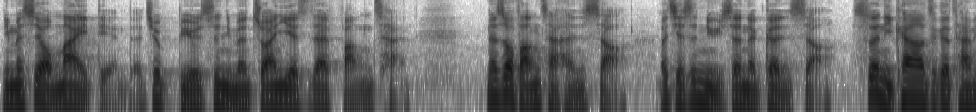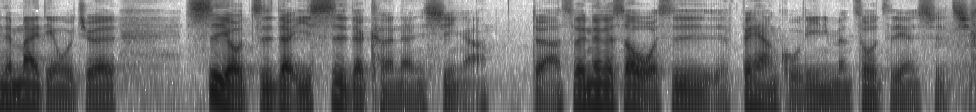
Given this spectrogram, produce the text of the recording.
你们是有卖点的，就比如是你们专业是在房产，那时候房产很少，而且是女生的更少，所以你看到这个产品的卖点，我觉得是有值得一试的可能性啊。对啊，所以那个时候我是非常鼓励你们做这件事情。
